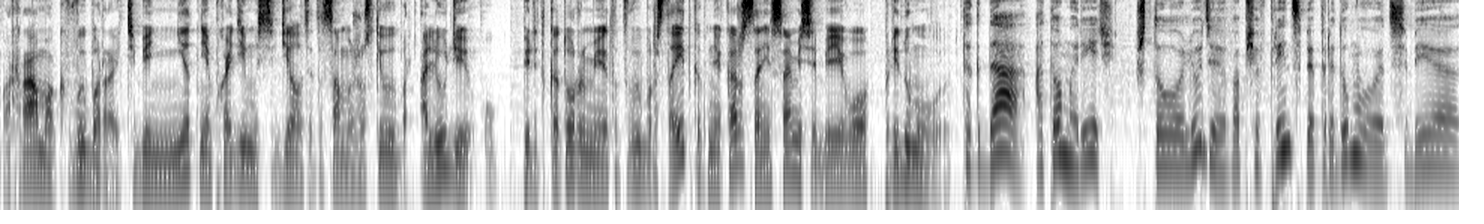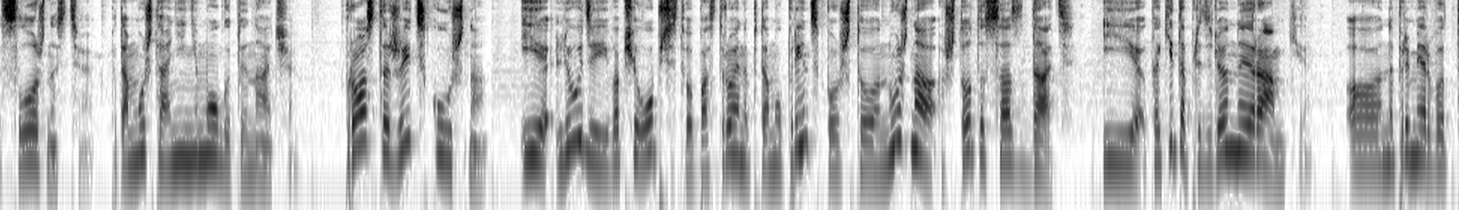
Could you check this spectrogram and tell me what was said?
рамок выбора. Тебе нет необходимости делать этот самый жесткий выбор. А люди, перед которыми этот выбор стоит, как мне кажется, они сами себе его придумывают. Тогда о том и речь, что люди вообще в принципе придумывают себе сложности, потому что они не могут иначе. Просто жить скучно. И люди, и вообще общество построено по тому принципу, что нужно что-то создать и какие-то определенные рамки. Э, Например, вот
